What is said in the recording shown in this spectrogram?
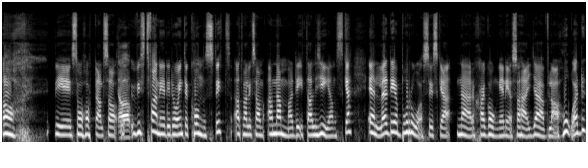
Åh, det är så hårt alltså. Ja. Och visst fan är det då inte konstigt att man liksom anammar det italienska eller det boråsiska när jargongen är så här jävla hård.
